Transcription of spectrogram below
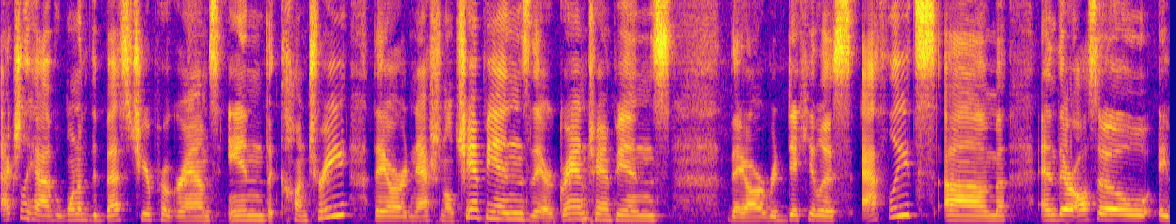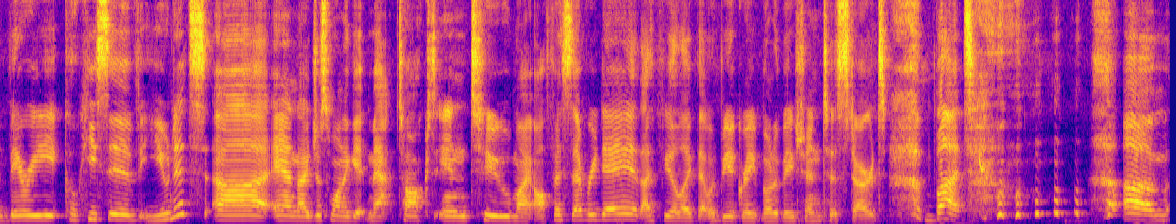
actually have one of the best cheer programs in the country. They are national champions. They are grand champions. They are ridiculous athletes, um, and they're also a very cohesive unit. Uh, and I just want to get Matt talked into my office every day. I feel like that would be a great motivation to start. But, um,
